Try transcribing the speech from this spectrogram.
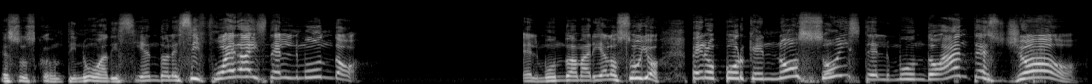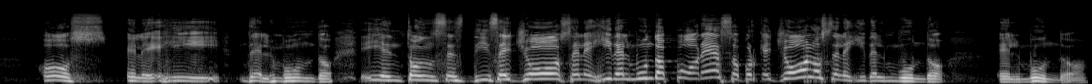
Jesús continúa diciéndole, si fuerais del mundo, el mundo amaría lo suyo, pero porque no sois del mundo, antes yo os elegí del mundo. Y entonces dice, yo os elegí del mundo por eso, porque yo los elegí del mundo, el mundo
